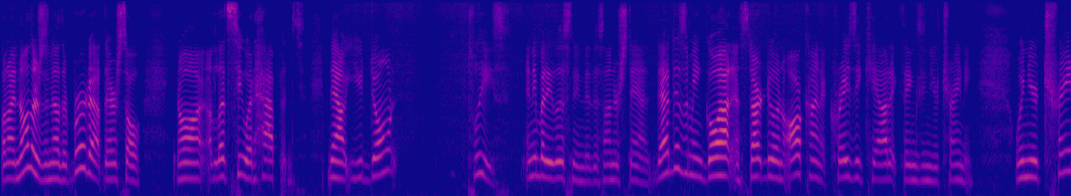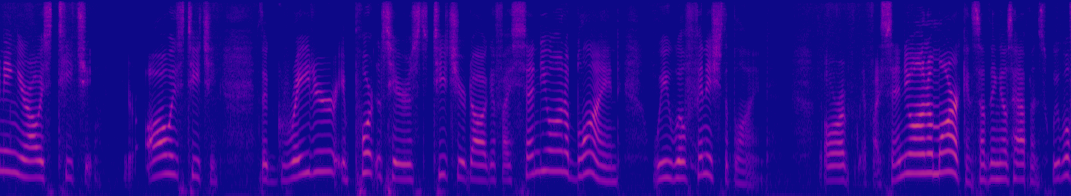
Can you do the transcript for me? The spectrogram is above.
But I know there's another bird out there, so you know, let's see what happens. Now, you don't please anybody listening to this understand that doesn't mean go out and start doing all kind of crazy chaotic things in your training when you're training you're always teaching. You're always teaching. The greater importance here is to teach your dog if i send you on a blind we will finish the blind. Or if, i send you on a mark and something else happens we will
